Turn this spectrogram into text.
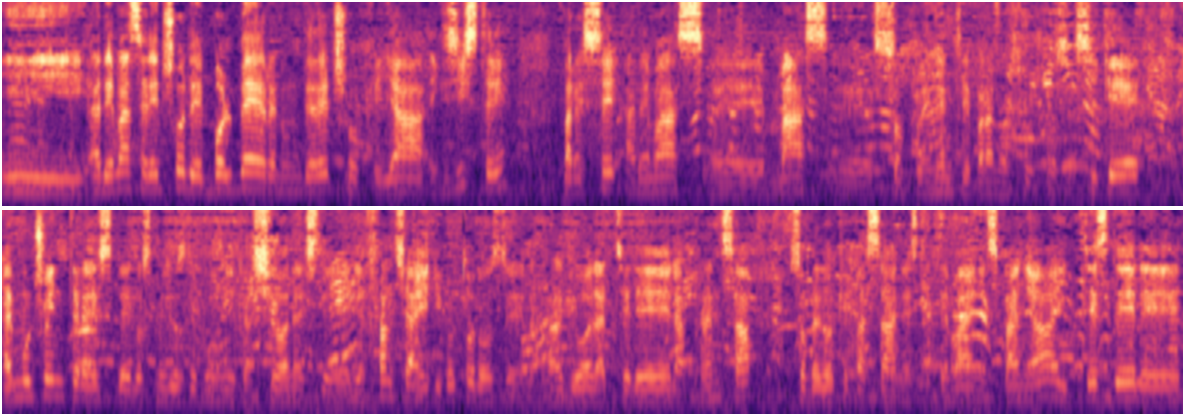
Y además el hecho de volver en un derecho que ya existe parece además eh, más eh, sorprendente para nosotros. Así que hay mucho interés de los medios de comunicaciones de, Francia y digo todos, de la radio, la tele, la prensa, sobre lo que pasa en este tema en España. Y desde el,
